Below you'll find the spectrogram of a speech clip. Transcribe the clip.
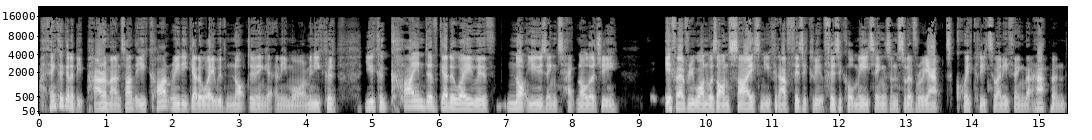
I think are going to be paramount, aren't they? You can't really get away with not doing it anymore. I mean, you could you could kind of get away with not using technology if everyone was on site and you could have physically physical meetings and sort of react quickly to anything that happened.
